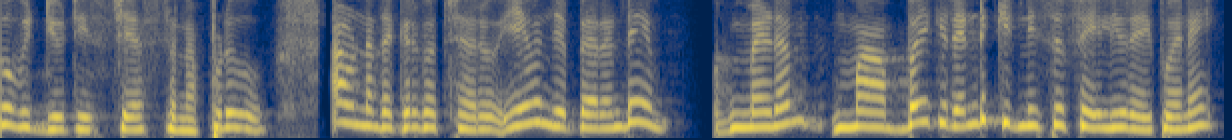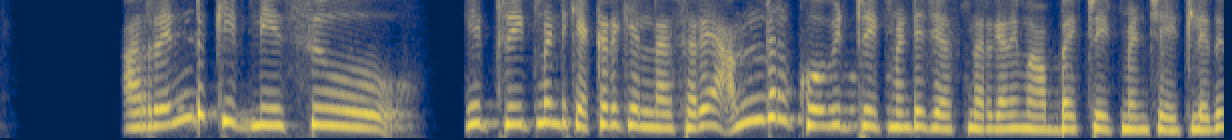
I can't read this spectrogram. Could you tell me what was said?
కోవిడ్ డ్యూటీస్ చేస్తున్నప్పుడు ఆవిడ నా దగ్గరకు వచ్చారు. ఏమని చెప్పారంటే మేడం మా అబ్బాయికి రెండు కిడ్నీస్ ఫెయిల్యూర్ అయిపోయినాయి. ఆ రెండు కిడ్నీస్ ఈ ట్రీట్మెంట్కి ఎక్కడికి వెళ్ళినా సరే అందరూ కోవిడ్ ట్రీట్మెంటే చేస్తున్నారు కానీ మా అబ్బాయికి ట్రీట్మెంట్ చేయట్లేదు.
